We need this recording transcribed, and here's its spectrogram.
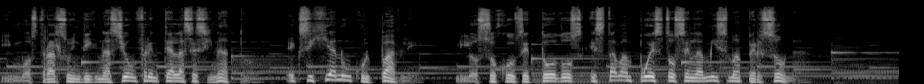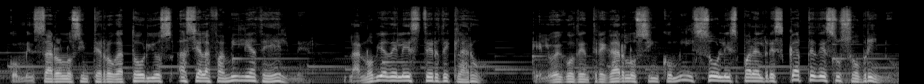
y mostrar su indignación frente al asesinato. Exigían un culpable y los ojos de todos estaban puestos en la misma persona. Comenzaron los interrogatorios hacia la familia de Elmer. La novia de Lester declaró que luego de entregar los cinco mil soles para el rescate de su sobrino,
